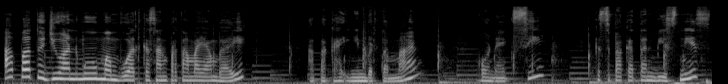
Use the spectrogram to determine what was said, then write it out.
Apa tujuanmu membuat kesan pertama yang baik? Apakah ingin berteman, koneksi, kesepakatan bisnis,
